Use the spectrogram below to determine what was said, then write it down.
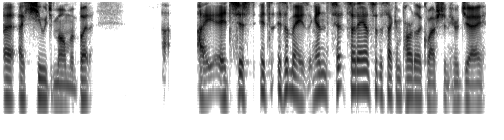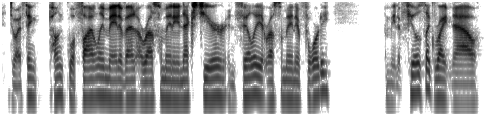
a, a huge moment. But I, it's just it's it's amazing. And so, so, to answer the second part of the question here, Jay, do I think Punk will finally main event a WrestleMania next year in Philly at WrestleMania 40? I mean, it feels like right now.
